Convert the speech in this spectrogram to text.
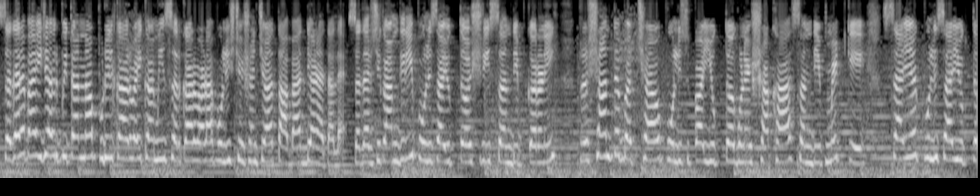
सदर बाईच्या अर्पितांना पुढील कारवाई कामी सरकारवाडा पोलीस स्टेशनच्या ताब्यात देण्यात आलाय. सदरची कामगिरी पोलीस आयुक्त श्री संदीप कर्णी प्रशांत बच्छाव पोलीस उपायुक्त गुन्हे शाखा संदीप मेटके सहाय्यक पोलीस आयुक्त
